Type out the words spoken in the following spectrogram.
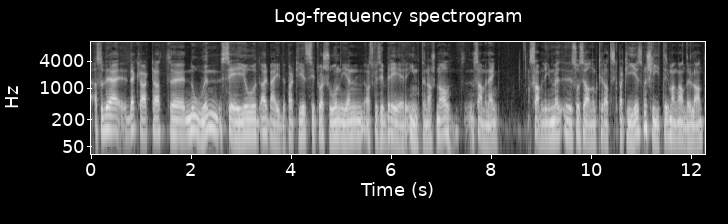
Altså det, er, det, er, klart at uh, noen ser jo Arbeiderpartiets situasjon i en si, bredere internasjonal sammenheng sammenlignet med eh, sosialdemokratiske partier som sliter i mange andre land.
